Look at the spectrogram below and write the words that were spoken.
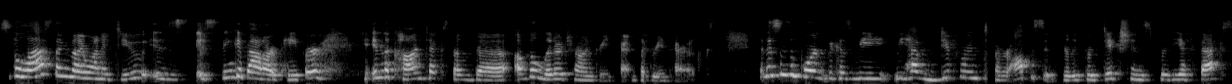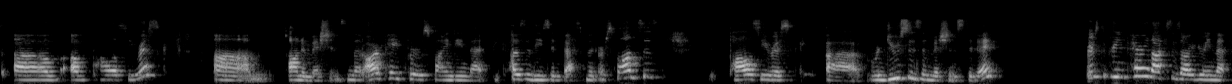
So the last thing that I want to do is, is think about our paper in the context of the of the literature on green the green paradox. And this is important because we we have different or opposite really predictions for the effects of, of policy risk um, on emissions. And that our paper is finding that because of these investment responses, policy risk uh, reduces emissions today. Whereas the green paradox is arguing that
